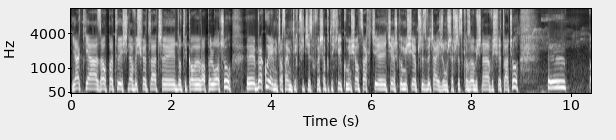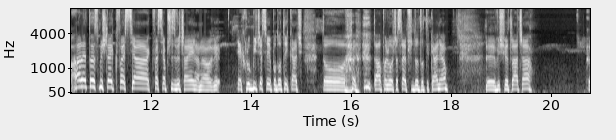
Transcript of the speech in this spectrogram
Jak ja zaopatruję się na wyświetlaczy dotykowy w Apple Watchu, e, brakuje mi czasami tych przycisków. Jeszcze po tych kilku miesiącach ciężko mi się przyzwyczaić, że muszę wszystko zrobić na wyświetlaczu. Ale to jest myślę kwestia, kwestia przyzwyczajenia. No, jak lubicie sobie podotykać, to, to Apple Watch jest lepszy do dotykania e, wyświetlacza. E,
